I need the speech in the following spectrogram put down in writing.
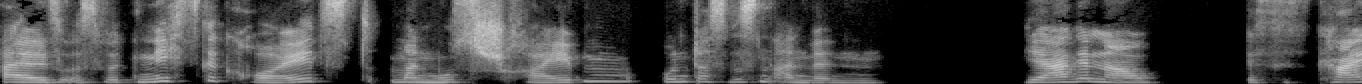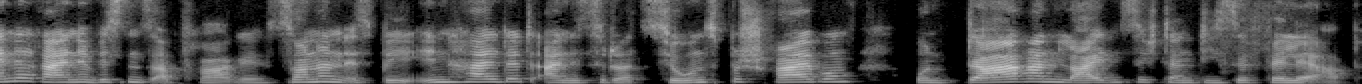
Also es wird nichts gekreuzt, man muss schreiben und das Wissen anwenden. Ja, genau. Es ist keine reine Wissensabfrage, sondern es beinhaltet eine Situationsbeschreibung und daran leiten sich dann diese Fälle ab.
